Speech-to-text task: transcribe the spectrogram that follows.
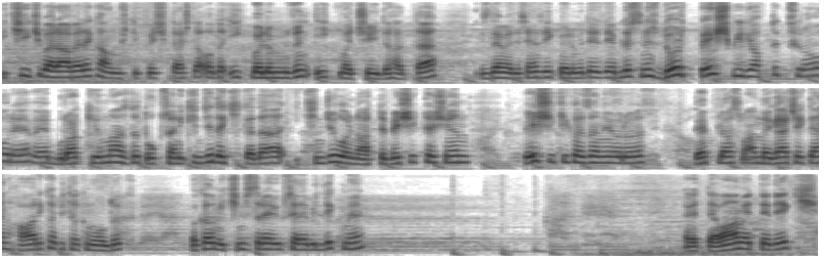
2-2 berabere kalmıştık Beşiktaş'la. O da ilk bölümümüzün ilk maçıydı hatta. İzlemediyseniz ilk bölümü de izleyebilirsiniz. 4-5-1 yaptık Traore ve Burak Yılmaz da 92. dakikada ikinci golünü attı. Beşiktaş'ın 5-2 kazanıyoruz. Deplasmanda gerçekten harika bir takım olduk. Bakalım ikinci sıraya yükselebildik mi? Evet devam et dedik.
